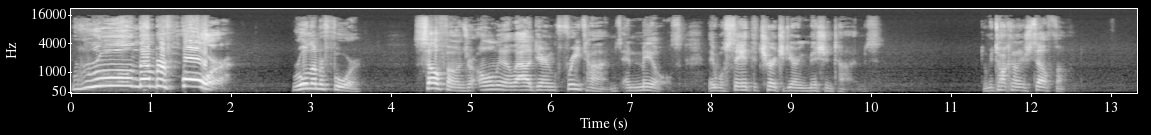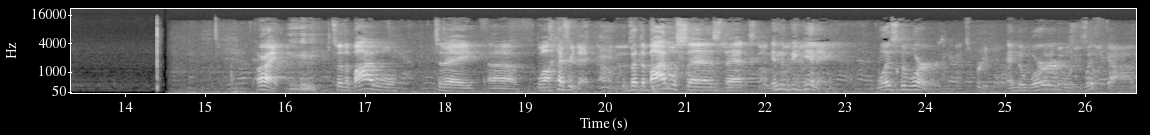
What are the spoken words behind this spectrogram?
Rule number four. Rule number four. Cell phones are only allowed during free times and meals. They will stay at the church during mission times. Don't be talking on your cell phone. All right. So the Bible today, uh, well, every day, but the Bible says that in the beginning was the Word, and the Word was with God,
